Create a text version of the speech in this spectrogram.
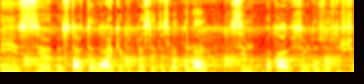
І всі е, ставте лайки, підписуйтесь на канал. Всім пока, всім до зустрічі.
